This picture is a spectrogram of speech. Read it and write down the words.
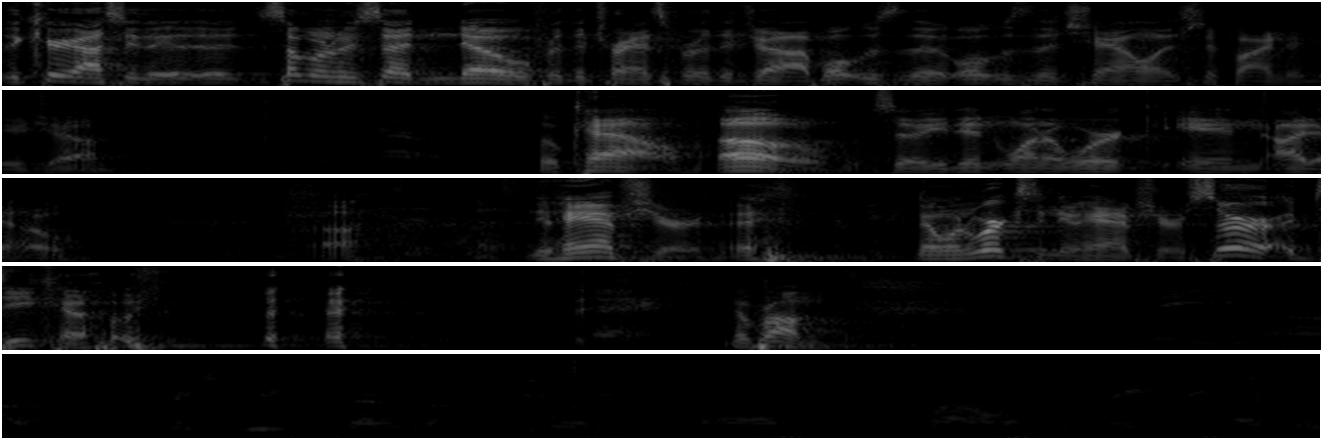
the curiosity, uh, someone who said no for the transfer of the job, what was the what was the challenge to find a new job? Locale. Locale. Oh, so you didn't want to work in Idaho, uh, New Hampshire. no one works in New Hampshire, sir. Decode. no problem. The uh, six weeks that I was unemployed, uh, while it may seem like a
